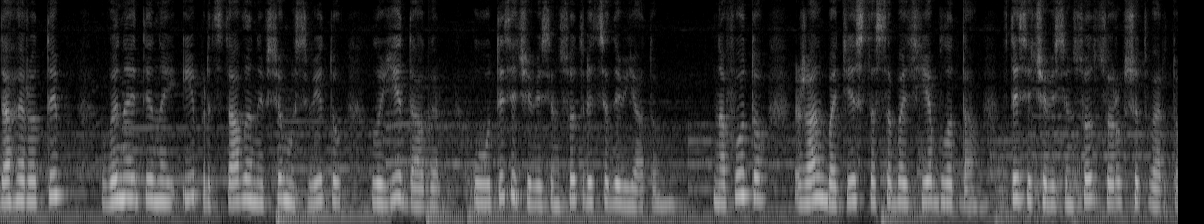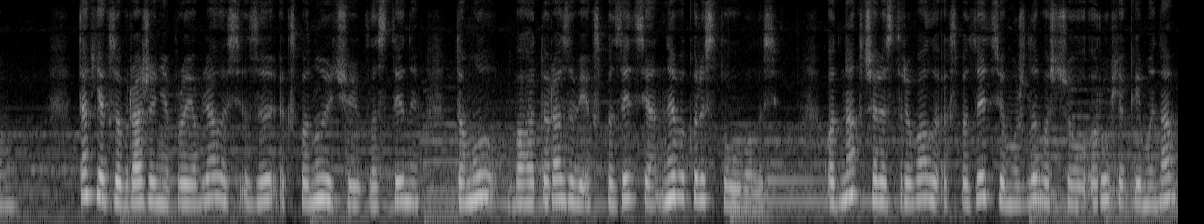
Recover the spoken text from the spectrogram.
Дагеротип винайдений і представлений всьому світу Луї Дагер у 1839 На фото Жан Батіста Сабатьє Блота в 1844 так як зображення проявлялось з експонуючої пластини, тому багаторазові експозиція не використовувалась. Однак через тривалу експозицію можливо, що рух, який минав,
